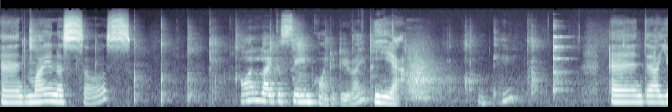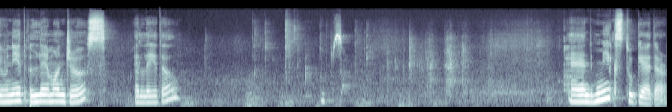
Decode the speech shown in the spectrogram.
and mayonnaise sauce. all like the same quantity right Yeah. okay And uh, you need lemon juice, a little. Oops. And mix together.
